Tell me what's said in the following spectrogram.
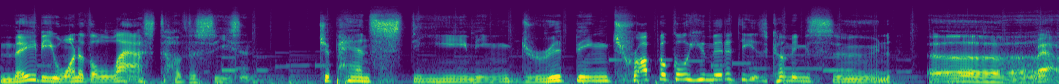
may be one of the last of the season. Japan's steaming, dripping, tropical humidity is coming soon. Ugh. Well,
